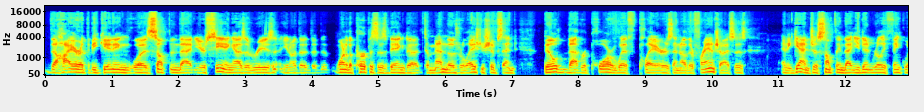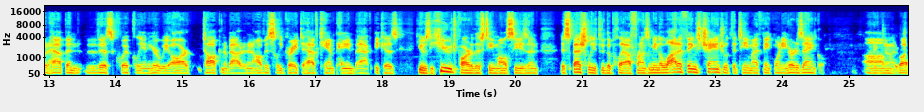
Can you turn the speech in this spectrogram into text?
the hire at the beginning was something that you're seeing as a reason, you know, the, the, the, one of the purposes being to, to mend those relationships and build that rapport with players and other franchises. And again, just something that you didn't really think would happen this quickly. And here we are talking about it. And obviously, great to have Cam Payne back because he was a huge part of this team all season, especially through the playoff runs. I mean, a lot of things changed with the team, I think, when he hurt his ankle. Um, but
